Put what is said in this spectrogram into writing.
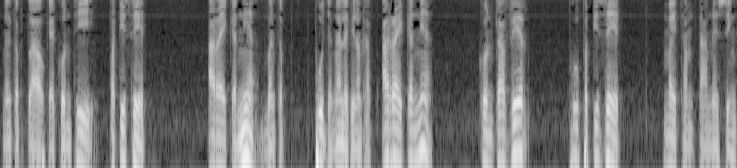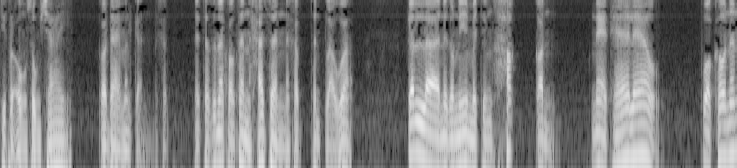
เหมือนกับกล่าวแก่คนที่ปฏิเสธ อะไรกันเนี่ยเหมือนกับพูดอย่างนั้นเลยพี่น้องครับ อะไรกันเนี่ย คนกาเฟรผู้ปฏิเสธไม่ทำตามในสิ่งที่พระองค์ทรงใช้ก็ได้เหมือนกันนะครับในทัศนะของท่านฮัสซันนะครับ ท่านกล่าวว่า กัลลาในตรงนี้หมายถึงฮักก่อนแน่แท้แล้ว พวกเขานั้น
